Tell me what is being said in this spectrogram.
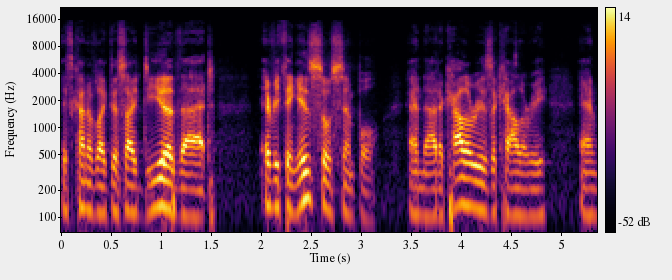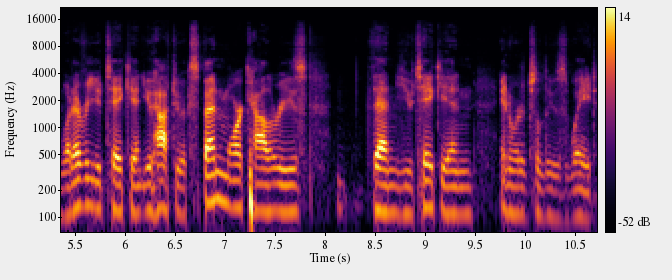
It's kind of like this idea that everything is so simple, and that a calorie is a calorie, and whatever you take in, you have to expend more calories than you take in in order to lose weight.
